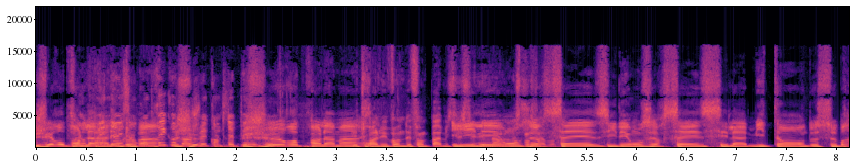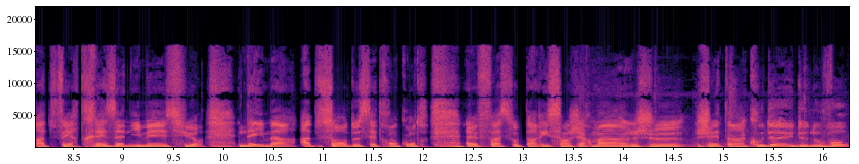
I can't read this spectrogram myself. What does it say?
Je vais reprendre la main. Ils ont compris comment je, jouer contre le PSG. Je reprends la main. Les trois, les ventes ne défendent pas, mais c'est Il est Neymar le responsable. 11h16, il est 11h16, c'est la mi-temps de ce bras de fer très animé sur Neymar, absent de cette rencontre euh, face au Paris Saint-Germain. Je jette un coup d'œil de nouveau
